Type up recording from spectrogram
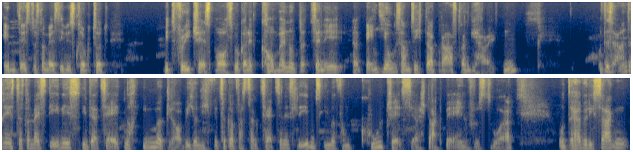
eben das, was der Miles Davis gesagt hat, mit Free Jazz braucht es wohl gar nicht kommen und seine äh, Bandjungs haben sich da brav dran gehalten. Und das andere ist, dass der Miles Davis in der Zeit noch immer, glaube ich, und ich würde sogar fast sagen, Zeit seines Lebens immer vom Cool Jazz sehr stark beeinflusst war. Und daher würde ich sagen,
